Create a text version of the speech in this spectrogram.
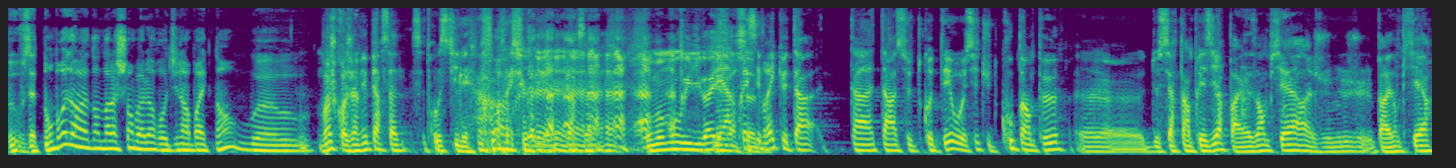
vous, vous êtes nombreux dans la, dans, dans la chambre alors au dinner break, non ou, euh, Moi, je crois jamais personne. C'est trop stylé. Je crois jamais personne. Au moment où il y va, il y Mais a après, personne. c'est vrai que t'as T'as as ce côté où aussi tu te coupes un peu euh, de certains plaisirs. Par exemple, Pierre, je, je, par exemple Pierre,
